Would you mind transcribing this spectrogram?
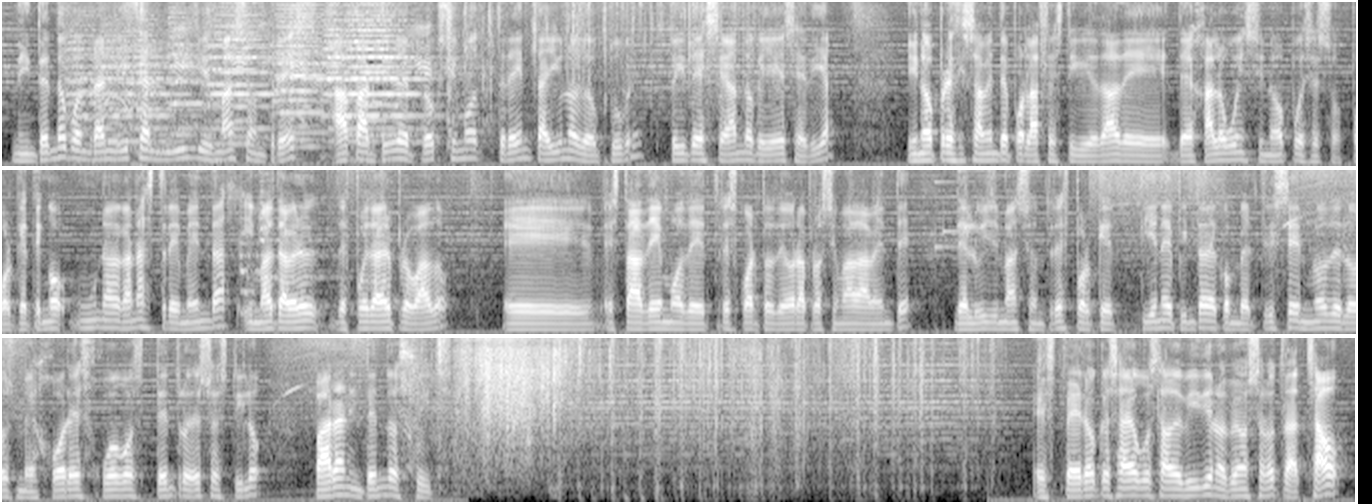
Nintendo pondrá en lista Luigi's Mansion 3 a partir del próximo 31 de octubre. Estoy deseando que llegue ese día. Y no precisamente por la festividad de, Halloween, sino pues eso, porque tengo unas ganas tremendas y más de haber, después de haber probado eh, esta demo de 3 cuartos de hora aproximadamente de Luigi's Mansion 3, porque tiene pinta de convertirse en uno de los mejores juegos dentro de su estilo para Nintendo Switch. Espero que os haya gustado el vídeo. Nos vemos en otra. Chao.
